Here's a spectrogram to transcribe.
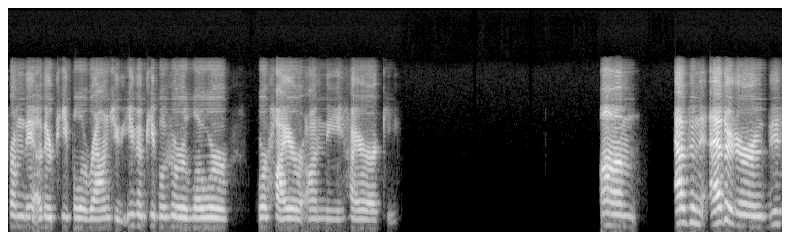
from the other people around you, even people who are lower or higher on the hierarchy. Um, as an editor, this,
